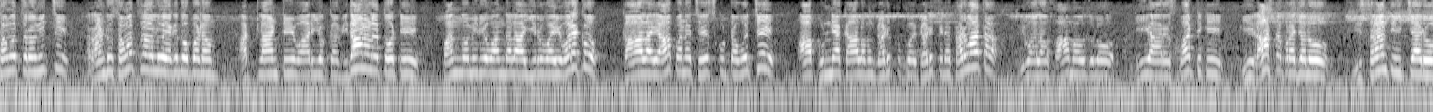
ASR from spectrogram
సంవత్సరం ఇచ్చి రెండు సంవత్సరాలు ఎగదొబ్బడం అట్లాంటి వారి యొక్క విధానాలతోటి పంతొమ్మిది వందల ఇరవై వరకు కాలయాపన చేసుకుంటూ వచ్చి ఆ పుణ్యకాలం గడుపు గడిపిన తర్వాత ఇవాళ ఫామ్ హౌస్లో టీఆర్ఎస్ పార్టీకి ఈ రాష్ట్ర ప్రజలు విశ్రాంతి ఇచ్చారు.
